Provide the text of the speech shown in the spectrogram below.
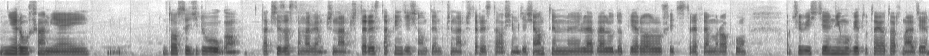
nie ruszam jej dosyć długo. Tak się zastanawiam, czy na 450, czy na 480 levelu dopiero ruszyć strefę mroku. Oczywiście nie mówię tutaj o tornadzie,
